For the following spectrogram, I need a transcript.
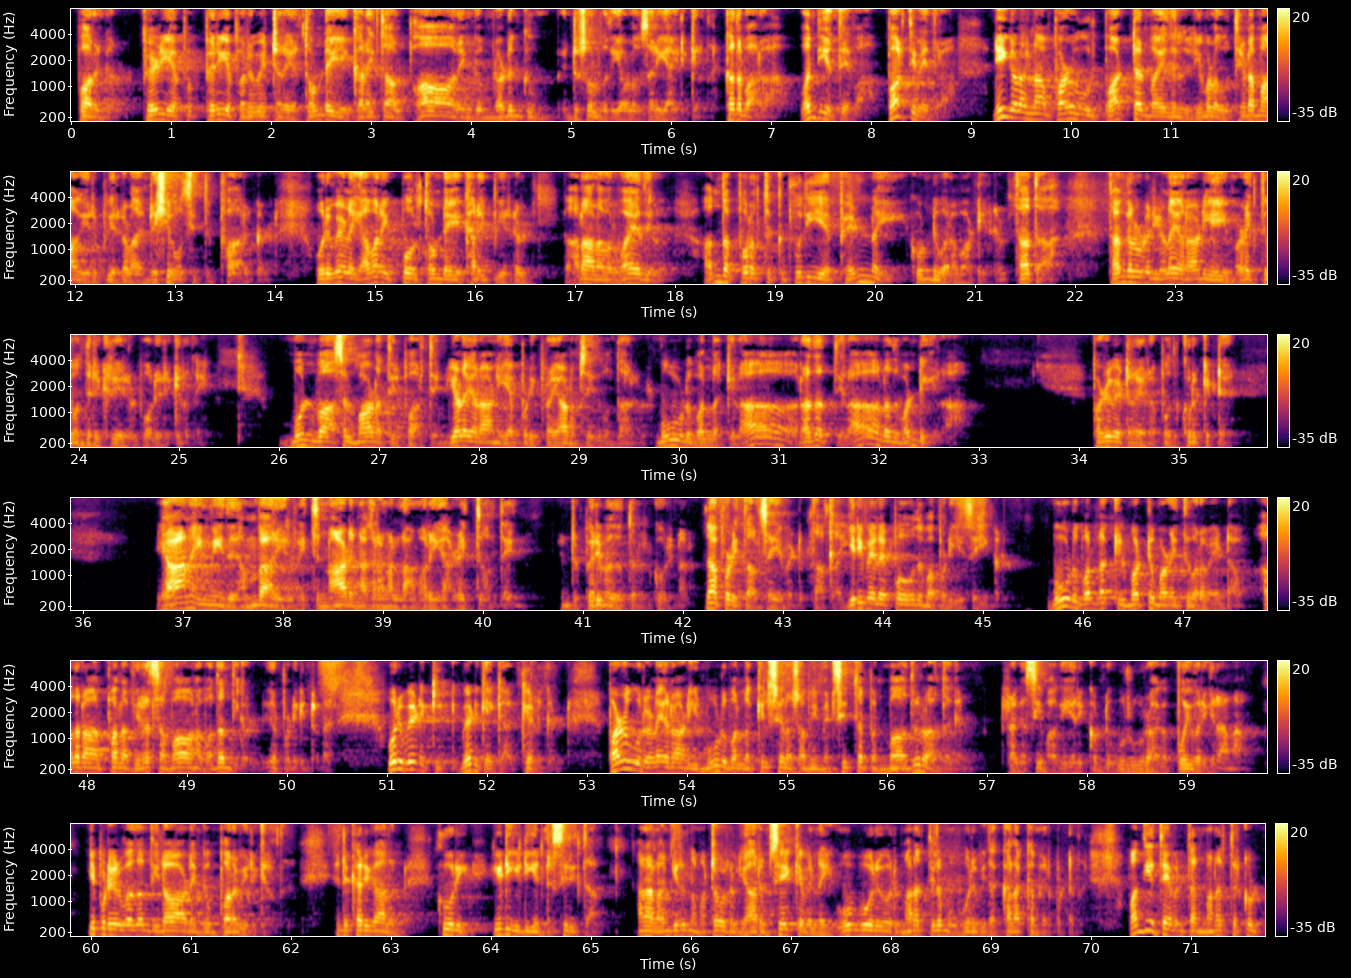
பாருங்கள் பெரிய பெரிய பழுவேற்றரையர் தொண்டையை கரைத்தால் பார் எங்கும் நடுங்கும் என்று சொல்வது எவ்வளவு சரியாயிருக்கிறது. கதபாரா வந்தியத்தேவா பார்த்திவேந்திரா நீங்களெல்லாம் பழுவூர் பாட்டன் வயதில் இவ்வளவு திடமாக இருப்பீர்களா என்று யோசித்து பாருங்கள். ஒருவேளை அவரைப் போல் தொண்டையை கரைப்பீர்கள். ஆனால் அவர் வயதில் அந்த புறத்துக்கு புதிய பெண்ணை கொண்டு வர மாட்டீர்கள். தாத்தா தங்களுடன் இளையராணியையும் அழைத்து வந்திருக்கிறீர்கள் போல் இருக்கிறது. முன் வாசல் மாடத்தில் பார்த்தேன். இளையராணி எப்படி பிரயாணம் செய்து வந்தார்கள்? மூடு வல்லக்கிலா ரதத்திலா அல்லது வண்டியிலா? பழுவேட்டரையர் அப்போது குறுக்கிட்டு யானை மீது அம்பாரியில் வைத்து நாடு நகரமெல்லாம் வரை அழைத்து வந்தேன் என்று பெருமிதத்துடன் கூறினார். அப்படித்தான் செய்ய வேண்டும் தாத்தா. இனிமேல் எப்போதும் அப்படியே செய்யுங்கள். மூடு பல்லக்கில் மட்டும் அழைத்து வர வேண்டாம். அதனால் பல விரசமான வதந்திகள் ஏற்படுகின்றன. ஒரு வேடிக்கை வேடிக்கை கேளுங்கள். பழவூர் இளையராணியின் மூடு பல்லக்கில் சில சமயம் என் சித்தப்பன் மாதுராந்தகன் ரகசியமாக ஏறிக்கொண்டு ஊர் ஊராக போய் வருகிறானாம் இப்படி ஒரு வதந்தி நாடெங்கும் பரவி இருக்கிறது என்று கரிகாலன் கூறி இடி இடி என்று சிரித்தான். ஆனால் அங்கிருந்த மற்றவர்கள் யாரும் சேர்க்கவில்லை. ஒவ்வொரு ஒரு மனத்திலும் ஒவ்வொரு வித கலக்கம் ஏற்பட்டது. வந்தியத்தேவன் தன் மனத்திற்குள்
